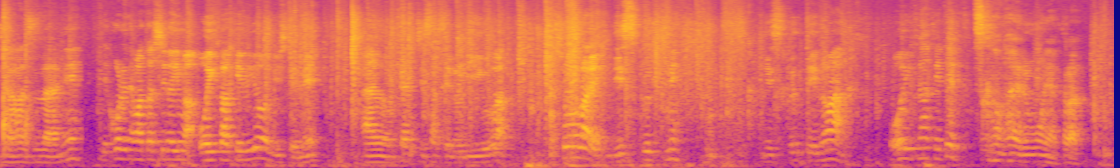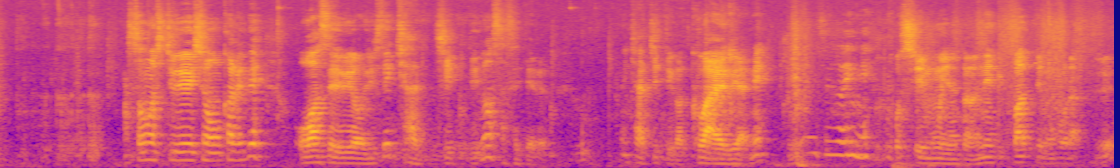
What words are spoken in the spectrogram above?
上手だね。でこれね私が今追いかけるようにしてねあのキャッチさせる理由は将来ディスクってねディスクっていうのは追いかけて捕まえるもんやから。そのシチュエーションを兼ねて追わせるようにしてキャッチっていうのをさせてる。キャッチっていうか加えるやね、すごいね。欲しいもんやからね。引っ張ってもほらえー、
